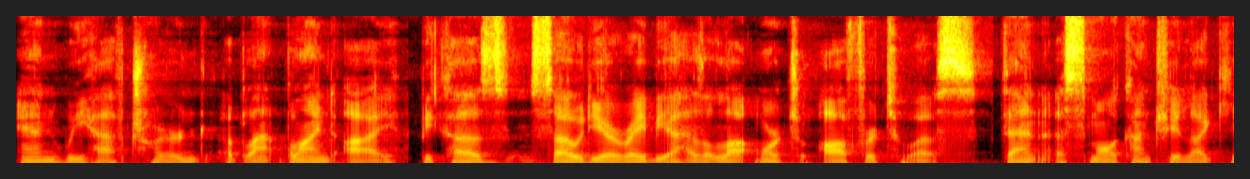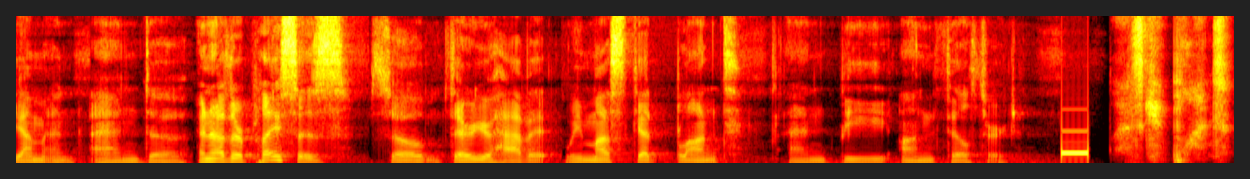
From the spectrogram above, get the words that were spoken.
And we have turned a blind eye because Saudi Arabia has a lot more to offer to us than a small country like Yemen and, uh, and other places. So there you have it. We must get blunt and be unfiltered. Let's get blunt.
